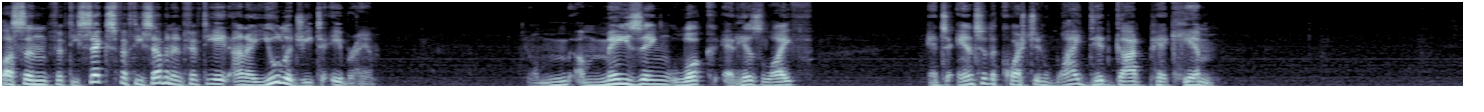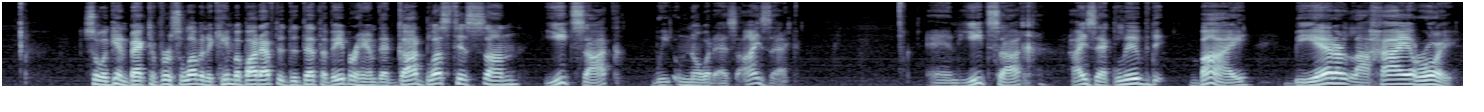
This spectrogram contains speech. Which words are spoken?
lesson 56, 57, and 58 on a eulogy to Abraham. Amazing look at his life and to answer the question why did God pick him? So again, back to verse 11. It came about after the death of Abraham that God blessed his son Yitzhak, we know it as Isaac, and Yitzhak, Isaac lived by Beer Lahai Roi,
